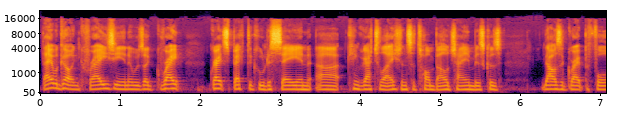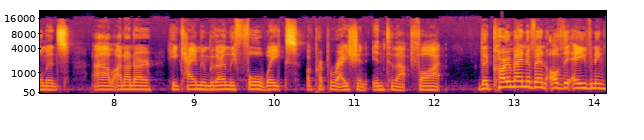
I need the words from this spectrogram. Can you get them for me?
they were going crazy, and it was a great, great spectacle to see. And uh, congratulations to Tom Bellchambers because that was a great performance. Um, and I know he came in with only four weeks of preparation into that fight. The co-main event of the evening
